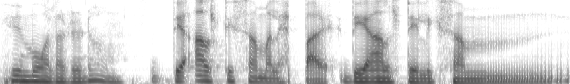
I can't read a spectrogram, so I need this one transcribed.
Hur målar du dem? Det är alltid samma läppar. Det är alltid liksom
